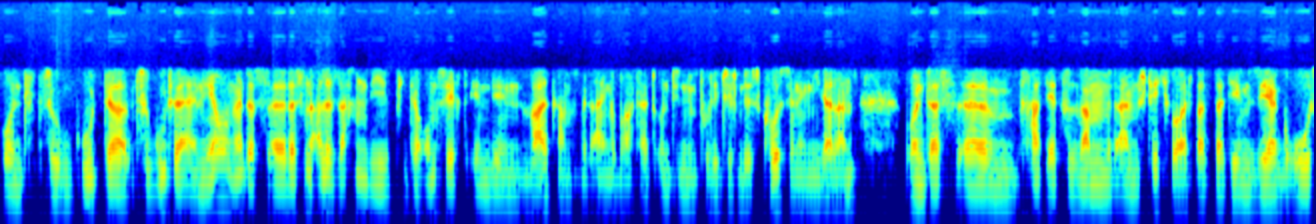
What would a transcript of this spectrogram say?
und zu guter, zu guter Ernährung. Ne? Das, äh, das sind alle Sachen, die Peter Umzicht in den Wahlkampf mit eingebracht hat und in den politischen Diskurs in den Niederlanden. Und das ähm, fasst er zusammen mit einem Stichwort, was seitdem sehr groß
